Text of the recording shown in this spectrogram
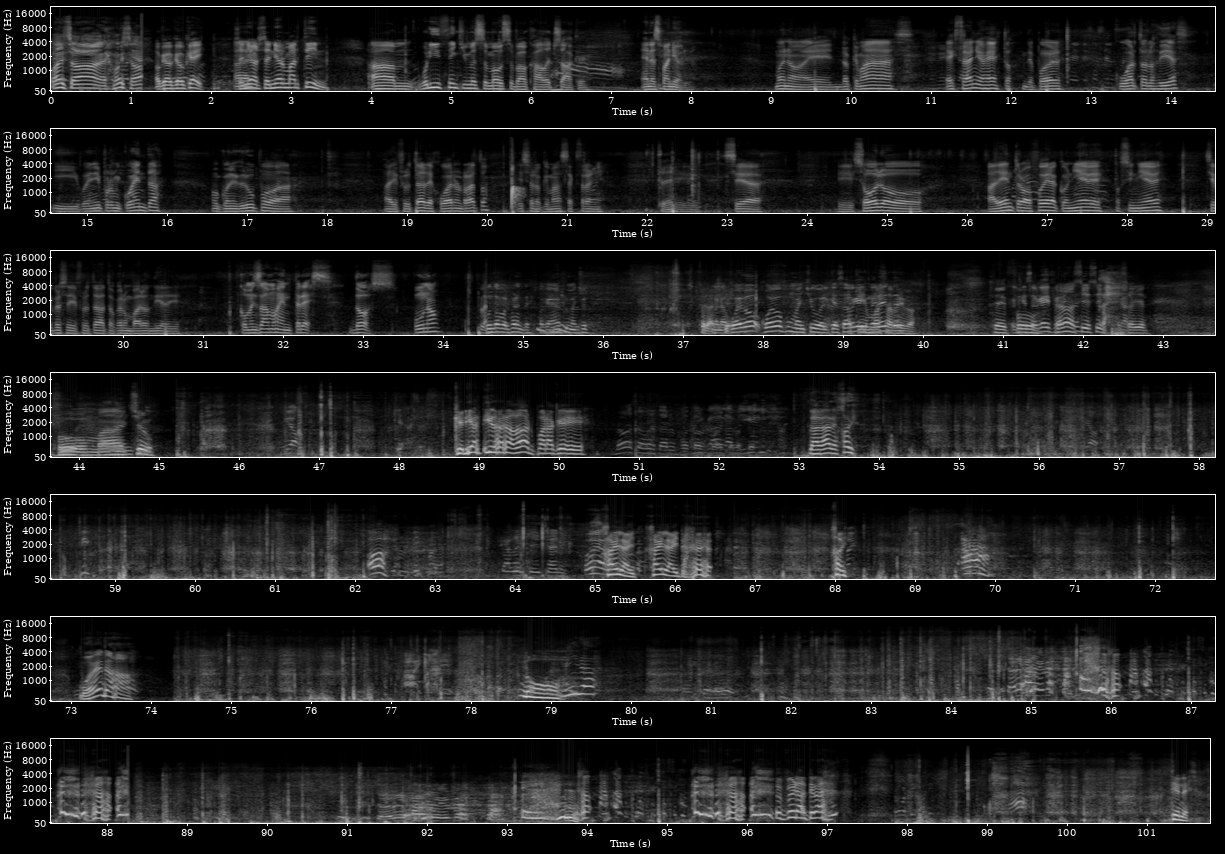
Muy suave, muy suave. Okay, okay, okay. Señor, señor Martin, um, what do you think you miss the most about college soccer? En español. Bueno, eh, lo que más extraño es esto, de poder jugar todos los días y venir por mi cuenta o con el grupo a, a disfrutar de jugar un rato. Eso es lo que más extraña. Okay. Eh, sea eh, solo, adentro o afuera, con nieve o sin nieve, siempre se disfrutaba tocar un balón día a día. Comenzamos en 3, 2, 1. Punta por el frente, para que Fumanchu. Bueno, juego, juego Fumanchu, el que salga Aquí más diferente. arriba. Okay, El que salga No, diferente. no, sí, sí, está bien. Fumanchu. Quería tirar a dar para que. Dale, dale, Javi. ¡Ah! Highlight, highlight. Javi. ¡Ah! Buena. No. Mira. Espera, atrás. Tienes.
